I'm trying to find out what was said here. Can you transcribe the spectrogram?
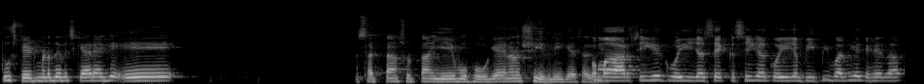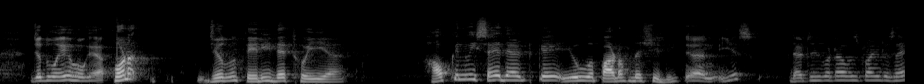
ਤੂੰ ਸਟੇਟਮੈਂਟ ਦੇ ਵਿੱਚ ਕਹਿ ਰਿਹਾ ਕਿ ਇਹ ਸੱਟਾਂ ਸੁੱਟਾਂ ਇਹ ਉਹ ਹੋ ਗਿਆ ਇਹਨਾਂ ਨੂੰ ਸ਼ਹੀਦ ਨਹੀਂ ਕਹਿ ਸਕਦੇ। ਬਿਮਾਰ ਸੀਗੇ ਕੋਈ ਜਾਂ ਸਿੱਕ ਸੀਗਾ ਕੋਈ ਜਾਂ ਬੀਪੀ ਵਧ ਗਿਆ ਕਿਸੇ ਦਾ ਜਦੋਂ ਇਹ ਹੋ ਗਿਆ। ਹੁਣ ਜਦੋਂ ਤੇਰੀ ਡੈਥ ਹੋਈ ਆ how can we say that ਕਿ you a part of the ਸ਼ਹੀਦੀ? Yes that is what I was trying to say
